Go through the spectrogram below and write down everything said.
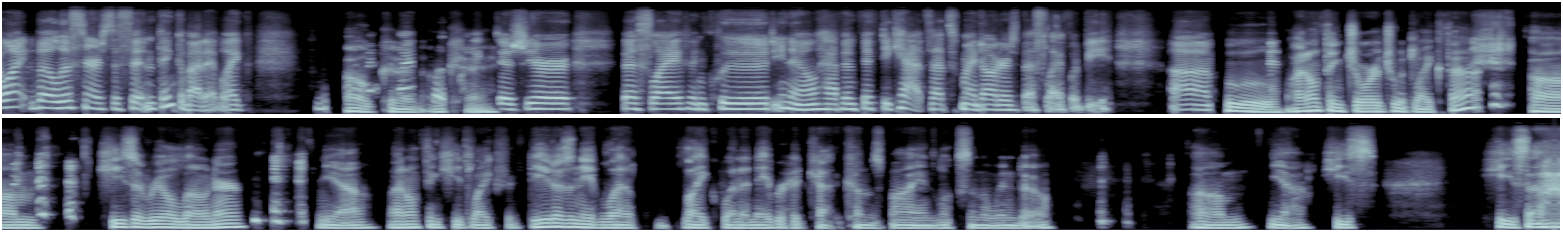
I want the listeners to sit and think about it. Like, Oh, good. Okay. Like? Does your best life include, you know, having 50 cats? That's my daughter's best life would be. Um, Ooh, I don't think George would like that. Um, he's a real loner. Yeah, I don't think he'd like 50. He doesn't even like, when a neighborhood cat comes by and looks in the window. Um, yeah, he's, he's, uh,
